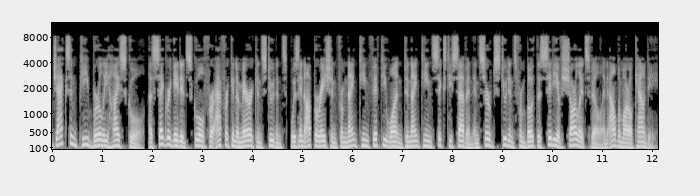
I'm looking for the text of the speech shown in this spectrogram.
Jackson P. Burley High School, a segregated school for African American students, was in operation from 1951 to 1967 and served students from both the city of Charlottesville and Albemarle County.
